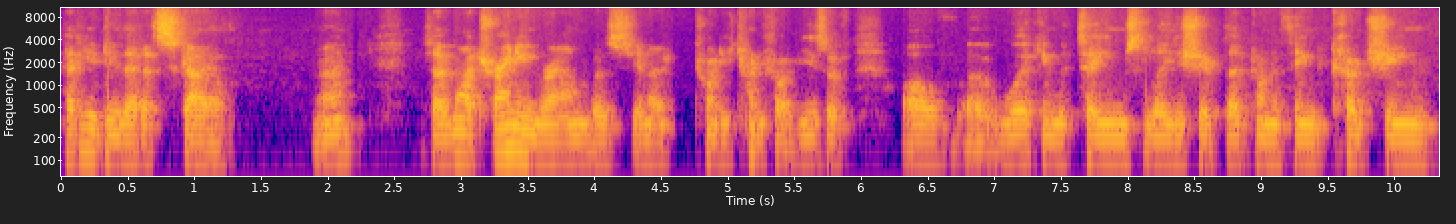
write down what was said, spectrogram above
how do you do that at scale, right? So my training ground was you know 20 25 years of of uh, working with teams, leadership, that kind of thing, coaching,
